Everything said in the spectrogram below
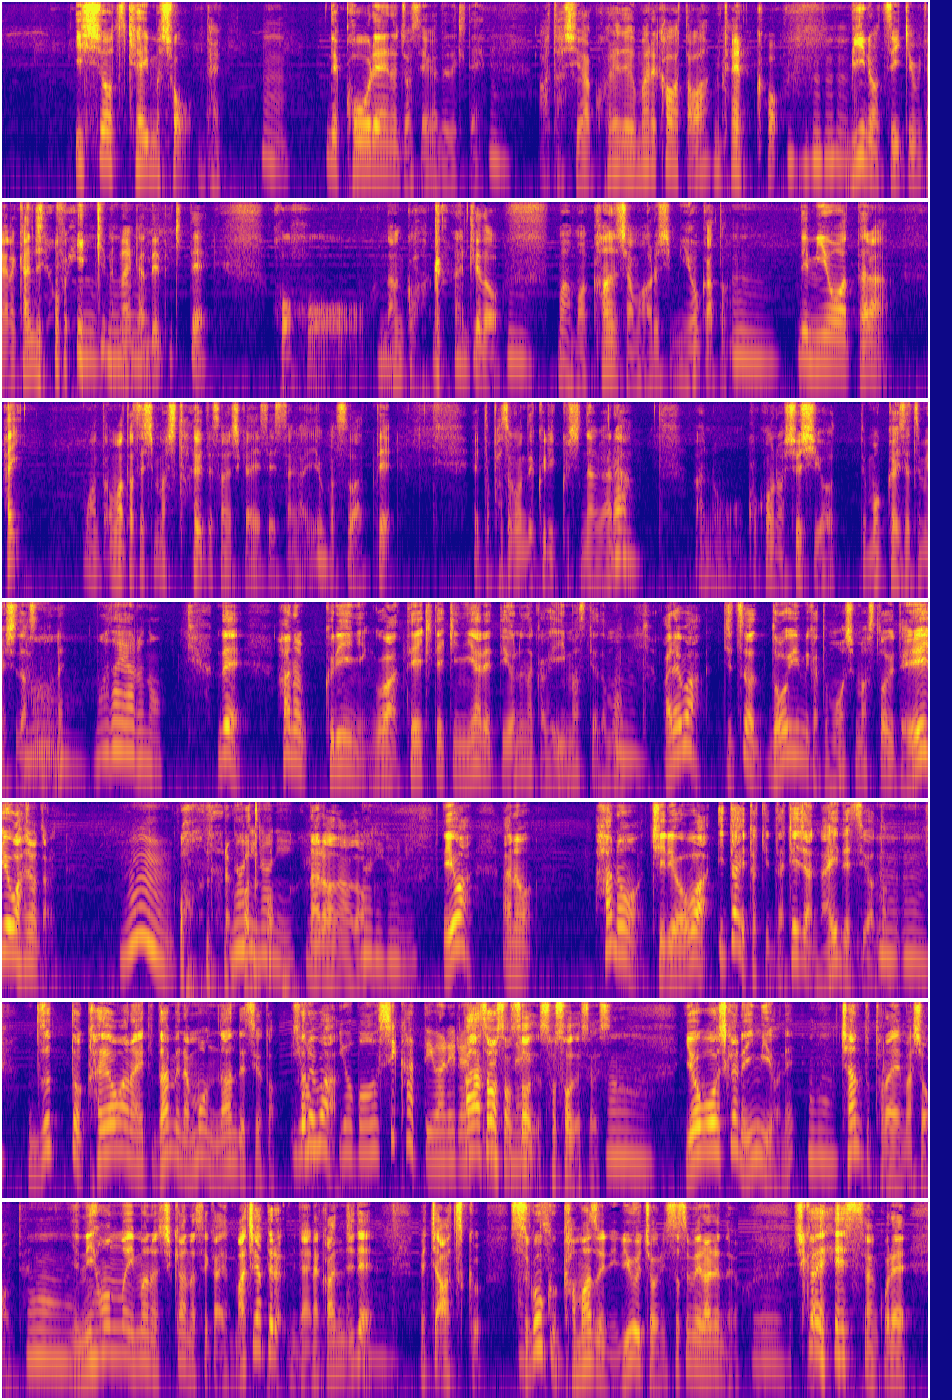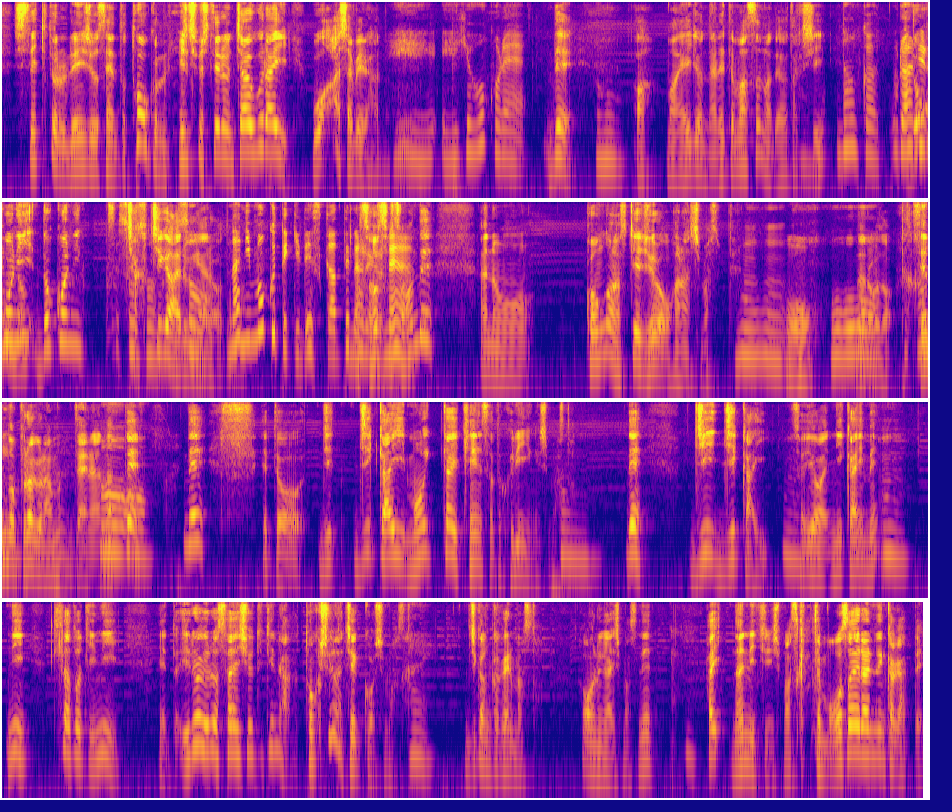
一生付き合いましょうみたいな。うん。で高齢の女性が出てきて、ん私はこれで生まれ変わったわみたいなこう 美の追求みたいな感じの雰囲気のなん。か出てきて、ほほうなんかわからんけど、まあまあ感謝もあるし見ようかと、うん。で見終わったら「はいお待たお待たせしました」言ってその歯科衛生士さんが横座って、えっと、パソコンでクリックしながら、あのここの趣旨をってもう一回説明しだすのね。うんまだやるの？で歯のクリーニングは定期的にやれって世の中が言いますけども、あれは実はどういう意味かと申しますと言って営業が始まったのね。うん。おなるほど。何何？なるほどなるほど。要はあの歯の治療は痛い時だけじゃないですよと、うんずっと通わないとダメなもんなんですよと。それはよ予防歯科って言われるやつですね。あそうそうそうそうそうですそうです、うん予防歯科の意味をね、うん。ちゃんと捉えましょうみたいな、うん。日本の今の歯科の世界は間違ってるみたいな感じで、めっちゃ熱くすごく噛まずに流暢に進められるのよ、歯科衛生士さんこれ指摘取る練習せんとトークの練習してるんちゃうぐらいうわーしゃべるはんの。へえ営業？これ。で、うん。あまあ営業慣れてますので私、なんか売られどるの？こにどこに着地があるんやろう何目的ですかってなるよね。そうそうそんであのー今後のスケジュールをお話しします。みたいな、うんうん。なるほど。洗脳プログラムみたいななっおてで、えっと、じ次回もう1回検査とクリーニングしますと、うん。で次次回、それ要は2回目うん。に来た時に、えっと、いろいろ最終的な特殊なチェックをしますと、はい。時間かかりますと。お願いしますね、はい何日にしますかってもう抑えられにかかって。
